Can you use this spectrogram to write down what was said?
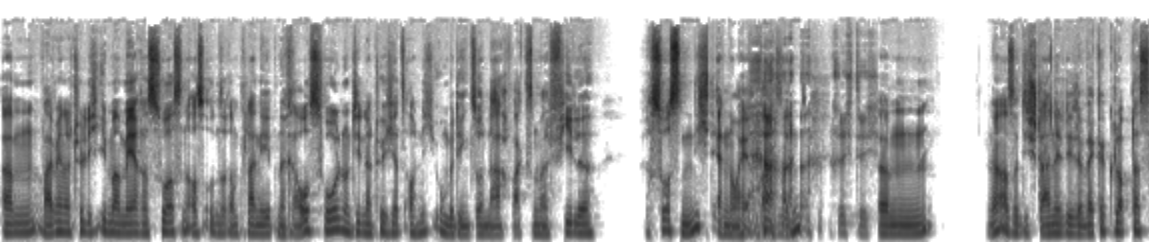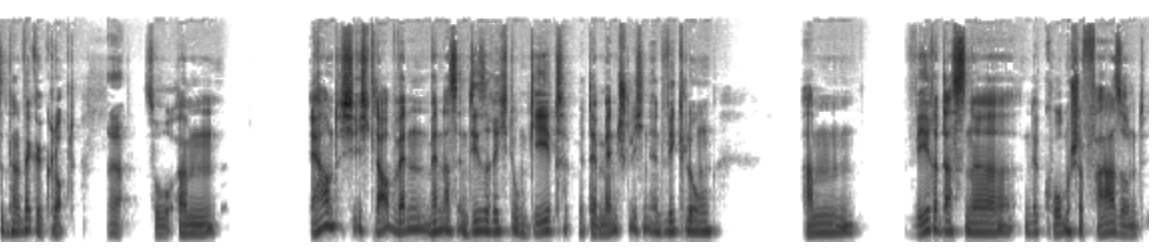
ähm, weil wir natürlich immer mehr Ressourcen aus unserem Planeten rausholen und die natürlich jetzt auch nicht unbedingt so nachwachsen, weil viele Ressourcen nicht erneuerbar sind. Richtig. Ähm, ne, also die Steine, die du weggekloppt hast, sind halt weggekloppt. Ja. So, ähm, ja, und ich, ich glaube, wenn, wenn das in diese Richtung geht mit der menschlichen Entwicklung, ähm, wäre das eine, eine komische Phase. Und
